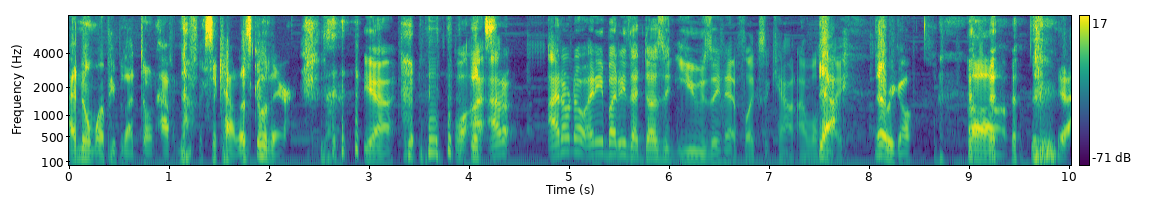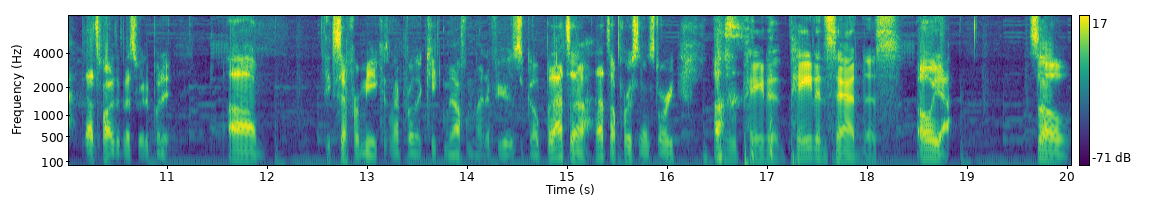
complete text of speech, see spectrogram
I know more people that don't have a Netflix account. Let's go there. yeah. Well, I, I don't. I don't know anybody that doesn't use a Netflix account. I will Yeah. say. There we go. Um, yeah, that's probably the best way to put it. Um, except for me, because my brother kicked me off of mine a few years ago. But that's a that's a personal story. Pain and pain and sadness. Oh yeah. So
